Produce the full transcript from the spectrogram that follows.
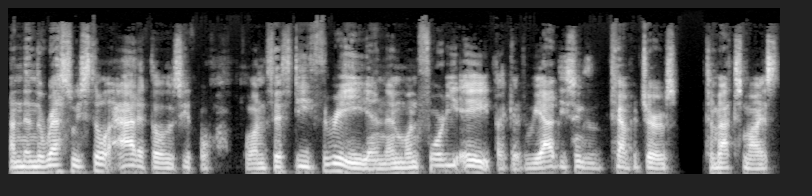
And then the rest, we still added those, you know, 153 and then 148. Like we add these things at the temperatures to maximize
